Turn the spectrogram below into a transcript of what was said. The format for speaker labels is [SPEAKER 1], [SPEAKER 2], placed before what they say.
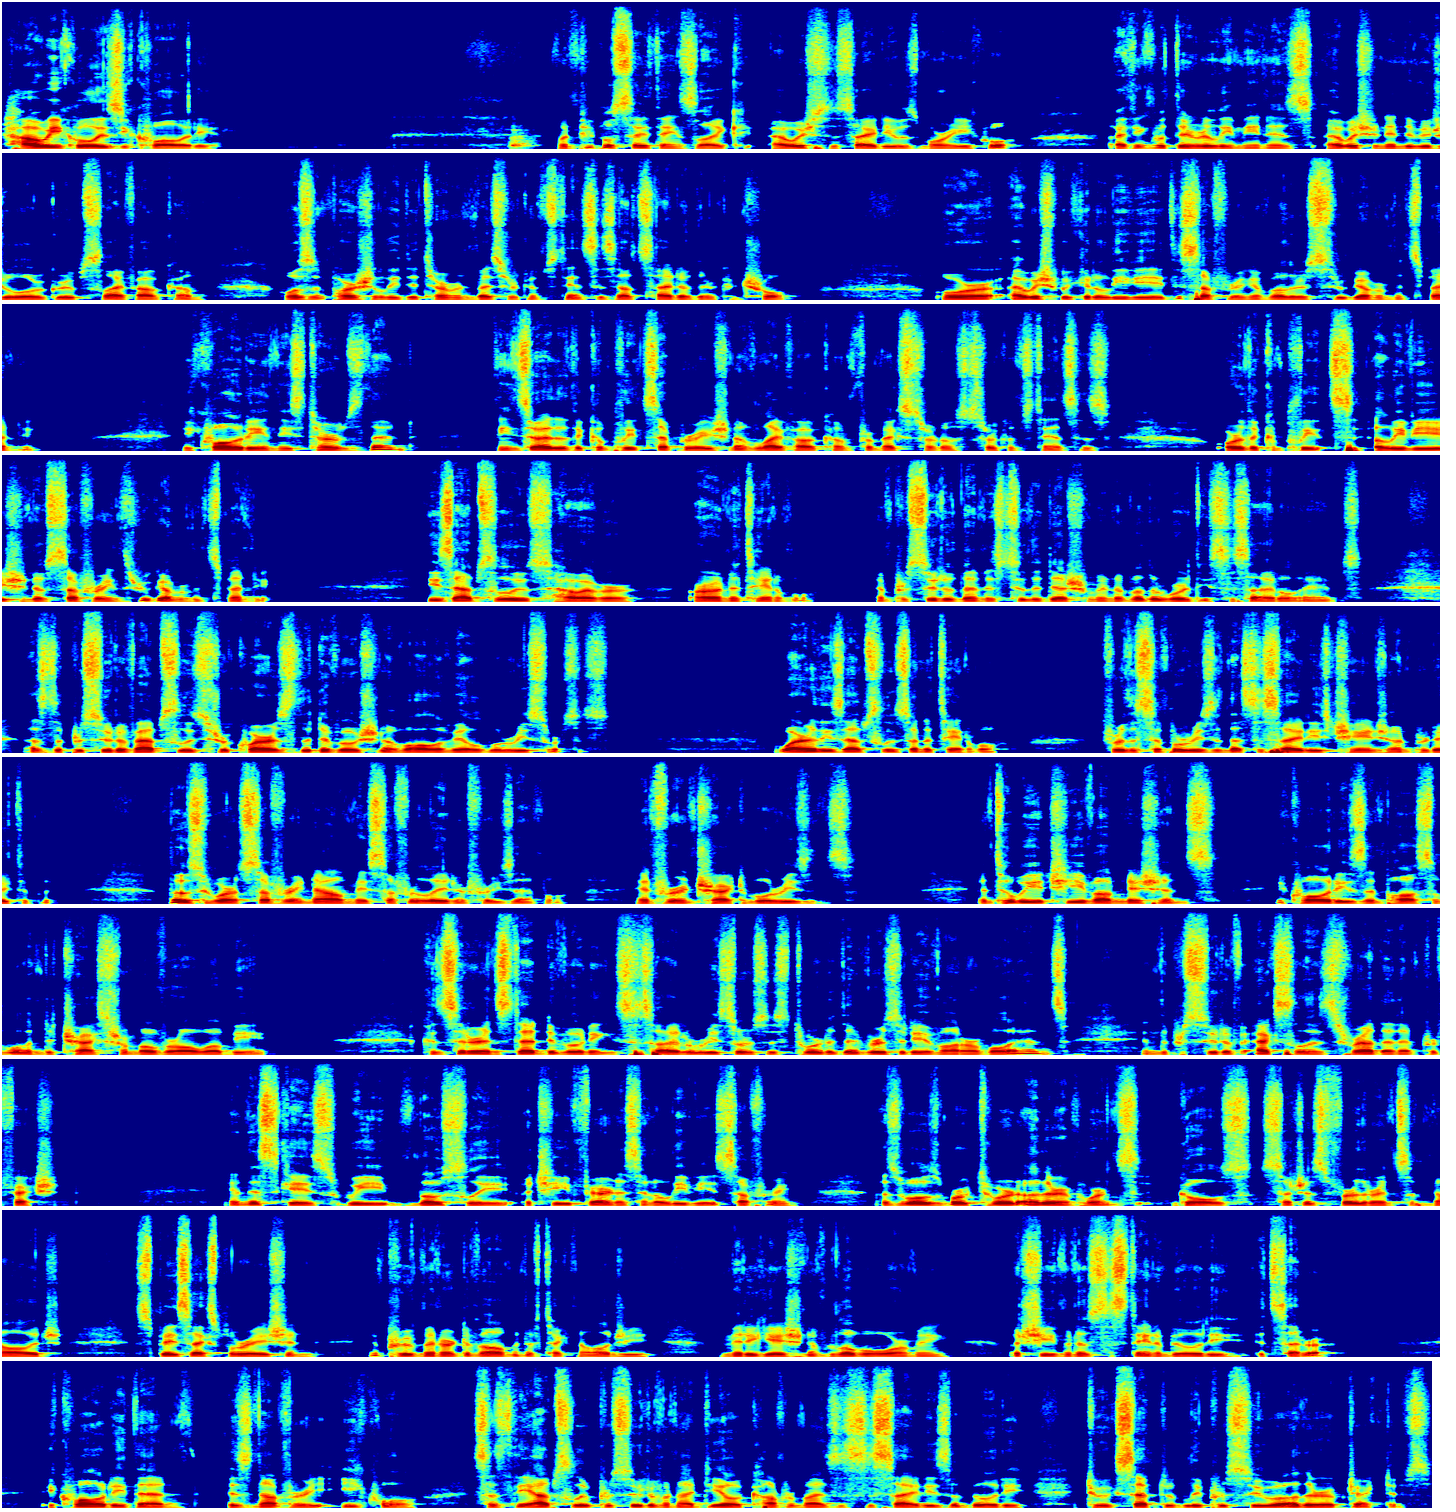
[SPEAKER 1] How equal is equality? When people say things like, I wish society was more equal, I think what they really mean is, I wish an individual or group's life outcome wasn't partially determined by circumstances outside of their control. Or, I wish we could alleviate the suffering of others through government spending. Equality in these terms, then, means either the complete separation of life outcome from external circumstances or the complete alleviation of suffering through government spending. These absolutes, however, are unattainable, and pursuit of them is to the detriment of other worthy societal aims, as the pursuit of absolutes requires the devotion of all available resources. Why are these absolutes unattainable? For the simple reason that societies change unpredictably. Those who aren't suffering now may suffer later, for example, and for intractable reasons. Until we achieve omniscience, equality is impossible and detracts from overall well being. Consider instead devoting societal resources toward a diversity of honorable ends in the pursuit of excellence rather than perfection. In this case, we mostly achieve fairness and alleviate suffering, as well as work toward other important goals such as furtherance of knowledge, space exploration, improvement or development of technology, mitigation of global warming, achievement of sustainability, etc. Equality, then, is not very equal since the absolute pursuit of an ideal compromises society's ability to acceptably pursue other objectives.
